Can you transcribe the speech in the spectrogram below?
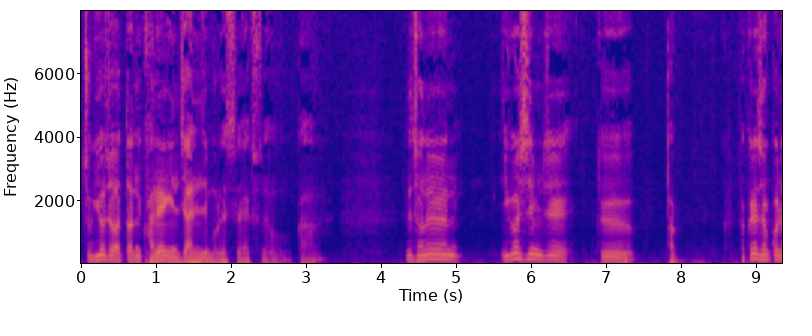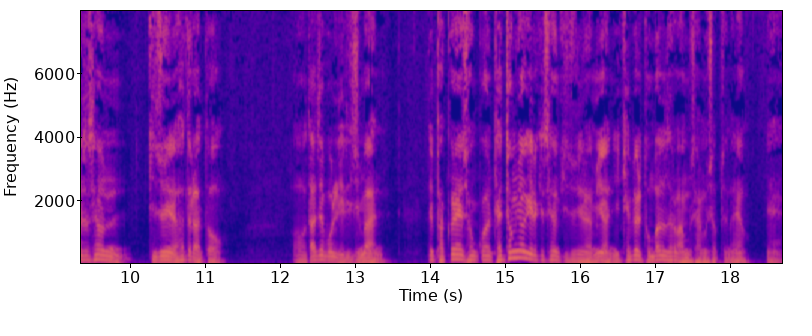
쭉 이어져 왔던 관행인지 아닌지 모르겠어요. 액수가. 근데 저는 이것이 이제 그 박, 박근혜 정권에서 세운 기준이라 하더라도 어, 따져볼 일이지만 근데 박근혜 정권 대통령이 이렇게 세운 기준이라면 이 개별 돈 받은 사람 아무 잘못이 없잖아요. 예.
